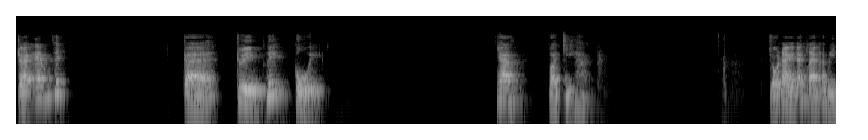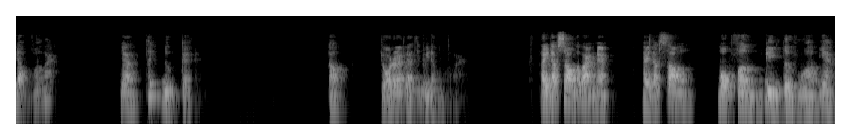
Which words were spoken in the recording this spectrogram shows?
Trẻ em thích kể truyền thuyết củi nha, và chị Hằng. Chỗ này đáng lẽ là bị động đó các bác nha, thích được kể. Đó chỗ đó là thiết bị động hóa thầy đã xong các bạn nè. Thầy đã xong một phần điện từ phù hợp nha.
